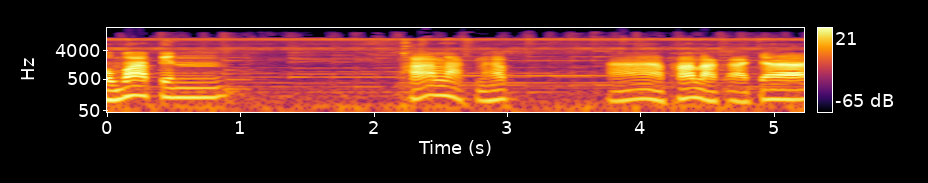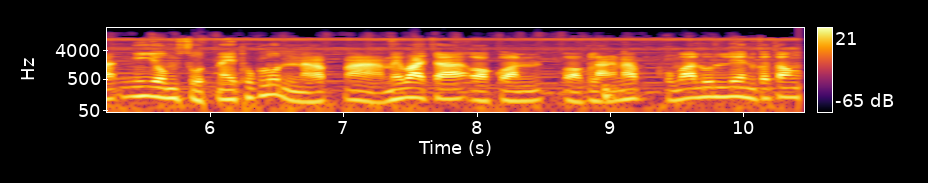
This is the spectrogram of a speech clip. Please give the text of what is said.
ผมว่าเป็นพระหลักนะครับอ่าพระหลักอาจจะนิยมสุดในทุกรุ่นนะครับอ่าไม่ว่าจะออกก่อนออกหลังนะครับ ผมว่ารุ่นเลื่อนก็ต้อง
